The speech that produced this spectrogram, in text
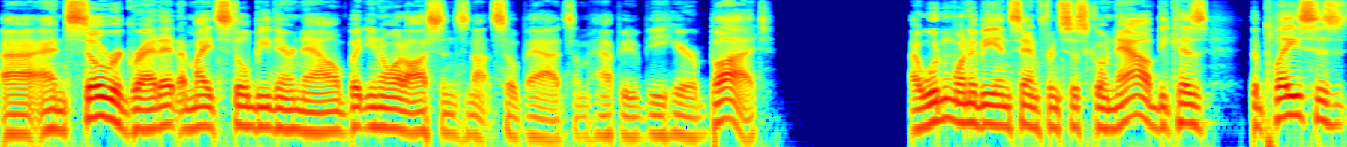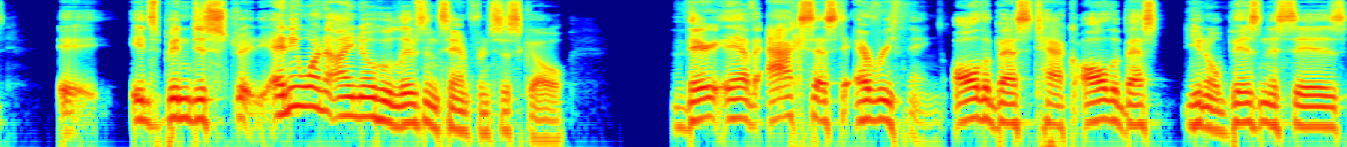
uh, and still regret it. I might still be there now, but you know what? Austin's not so bad, so I'm happy to be here. But I wouldn't want to be in San Francisco now because the place is it's been distri- anyone I know who lives in San Francisco they have access to everything all the best tech all the best you know businesses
